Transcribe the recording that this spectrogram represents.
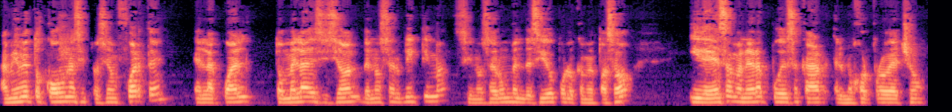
A mí me tocó una situación fuerte en la cual tomé la decisión de no ser víctima, sino ser un bendecido por lo que me pasó y de esa manera pude sacar el mejor provecho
